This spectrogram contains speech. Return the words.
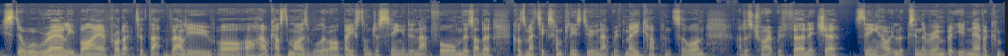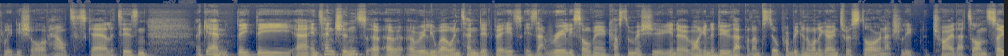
you still will rarely buy a product of that value or, or how customizable they are based on just seeing it in that form. There's other cosmetics companies doing that with makeup and so on. Others try it with furniture, seeing how it looks in the room, but you're never completely sure of how to scale it is. And again, the the uh, intentions are, are, are really well intended, but it's is that really solving a customer issue? You know, am I going to do that? But I'm still probably going to want to go into a store and actually try that on. So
